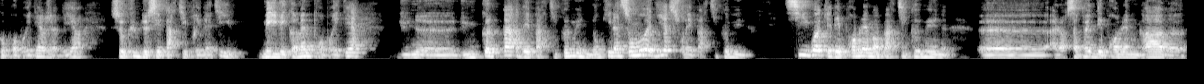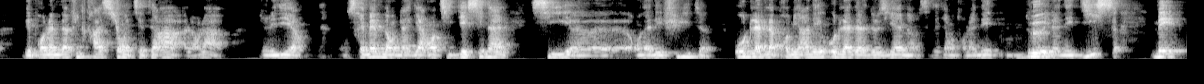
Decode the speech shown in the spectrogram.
copropriétaire, j'allais dire, s'occupe de ses parties privatives, mais il est quand même propriétaire d'une cote-part des parties communes. Donc, il a son mot à dire sur les parties communes. S'il voit qu'il y a des problèmes en parties communes, euh, alors ça peut être des problèmes graves, des problèmes d'infiltration, etc. Alors là, je vais dire, on serait même dans de la garantie décennale si euh, on a des fuites au-delà de la première année, au-delà de la deuxième, c'est-à-dire entre l'année 2 et l'année 10. Mais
